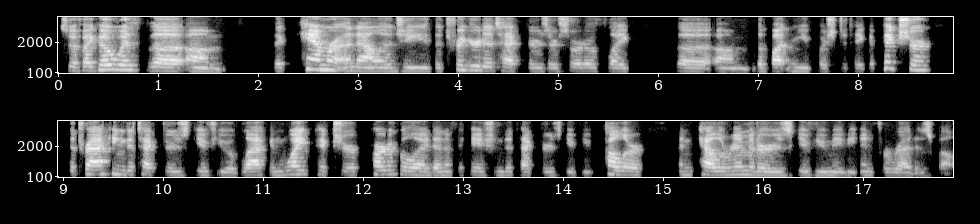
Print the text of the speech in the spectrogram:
So if I go with the, um, the camera analogy, the trigger detectors are sort of like the, um, the button you push to take a picture. The tracking detectors give you a black and white picture. Particle identification detectors give you color and calorimeters give you maybe infrared as well.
